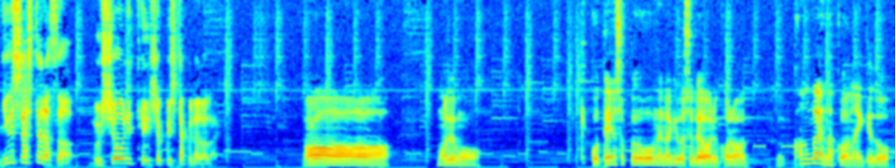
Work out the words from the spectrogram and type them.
入社したらさ、無償に転職したくならない？ああ、まあでも、結構転職多めな業種ではあるから、考えなくはないけど、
